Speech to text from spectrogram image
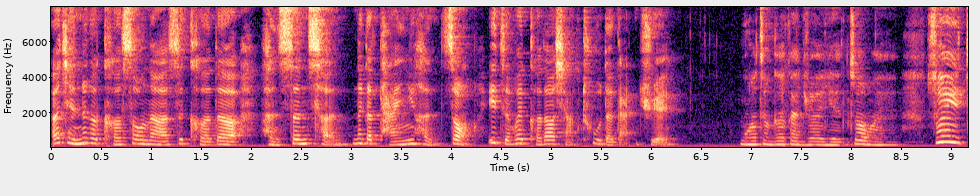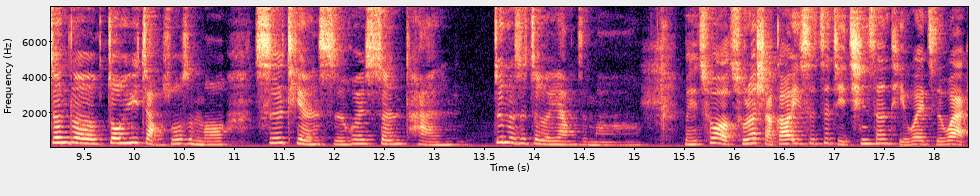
而且那个咳嗽呢是咳得很深沉，那个痰音很重，一直会咳到想吐的感觉。我整个感觉很严重哎，所以真的中医讲说什么吃甜食会生痰，真的是这个样子吗？没错，除了小高医师自己亲身体会之外，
